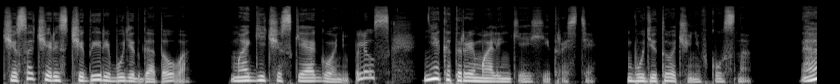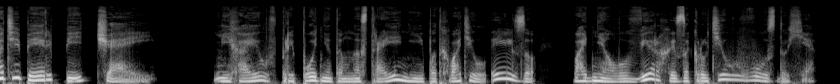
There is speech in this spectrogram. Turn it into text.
часа через четыре будет готово. Магический огонь плюс некоторые маленькие хитрости. Будет очень вкусно. А теперь пить чай. Михаил в приподнятом настроении подхватил Эльзу, поднял вверх и закрутил в воздухе.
